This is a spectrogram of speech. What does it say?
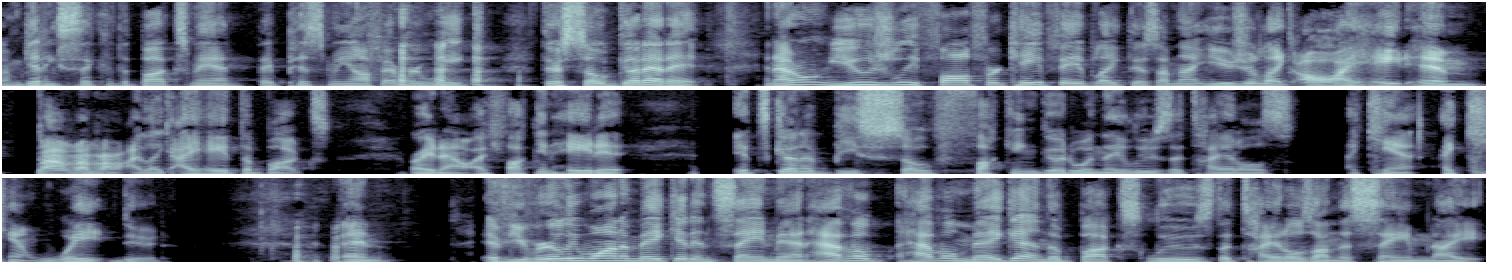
I'm getting sick of the Bucks, man. They piss me off every week. They're so good at it, and I don't usually fall for kayfabe like this. I'm not usually like, oh, I hate him. Blah, blah, blah. I like I hate the Bucks right now. I fucking hate it. It's gonna be so fucking good when they lose the titles. I can't I can't wait, dude. and if you really want to make it insane, man, have a have Omega and the Bucks lose the titles on the same night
